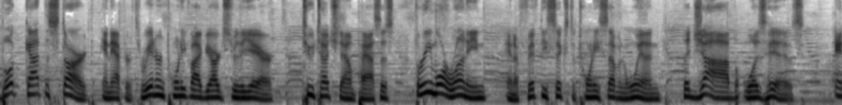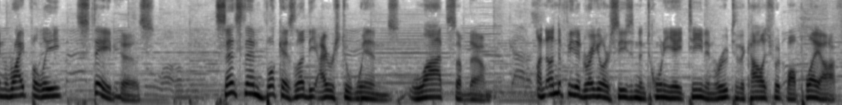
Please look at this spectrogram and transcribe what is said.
Book got the start, and after 325 yards through the air, two touchdown passes, three more running, and a 56 to 27 win, the job was his, and rightfully stayed his. Since then, Book has led the Irish to wins, lots of them. An undefeated regular season in 2018 en route to the college football playoff.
